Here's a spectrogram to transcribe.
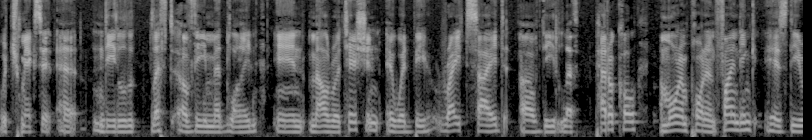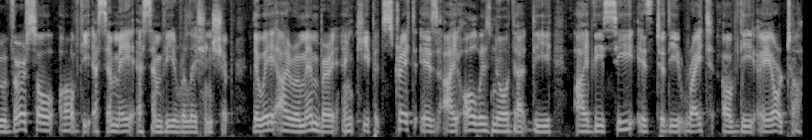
which makes it at the left of the midline. In malrotation, it would be right side of the left pedicle. A more important finding is the reversal of the SMA SMV relationship. The way I remember and keep it straight is I always know that the IVC is to the right of the aorta.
